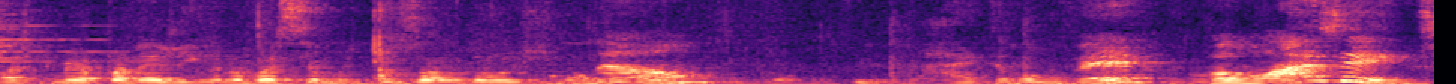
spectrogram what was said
Acho que minha panelinha não vai ser muito usada hoje, não. Não? Vamos ver, né? Ah, então vamos ver? Vamos lá, gente?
